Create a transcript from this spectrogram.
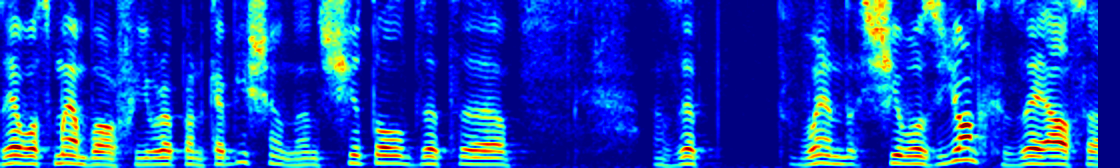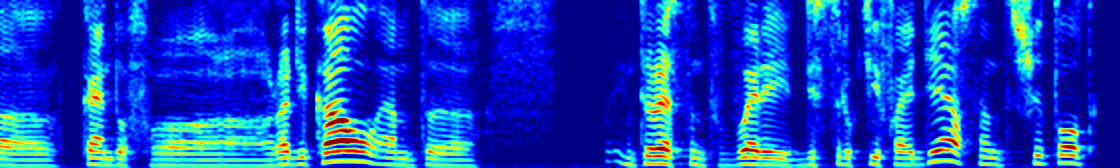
there was member of European Commission, and she told that that when she was young, they also kind of uh, radical and uh, interested very destructive ideas. And she told,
